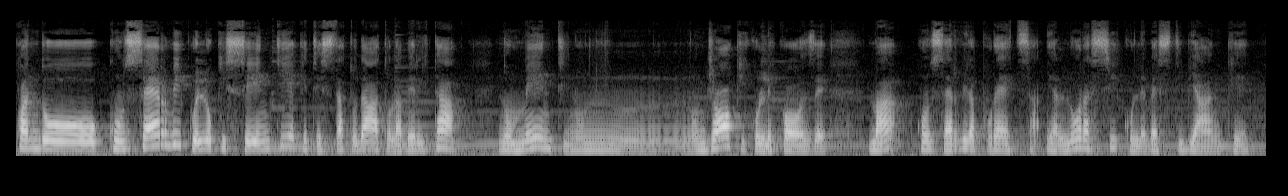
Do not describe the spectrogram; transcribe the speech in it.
Quando conservi quello che senti e che ti è stato dato, la verità, non menti, non, non giochi con le cose, ma conservi la purezza e allora sì, con le vesti bianche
